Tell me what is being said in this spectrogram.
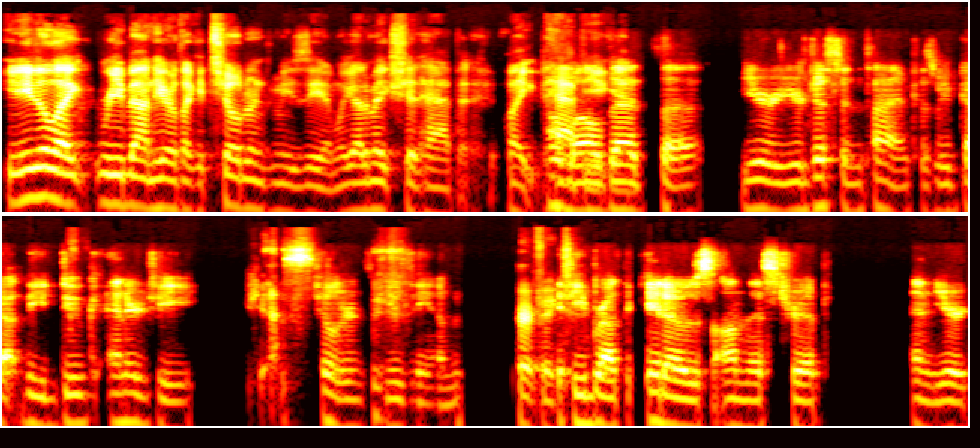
you need to like rebound here with like a children's museum. We got to make shit happen. Like oh, happy well, again. that's uh, you're you're just in time because we've got the Duke Energy yes, Children's Museum. perfect. If you brought the kiddos on this trip, and you're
